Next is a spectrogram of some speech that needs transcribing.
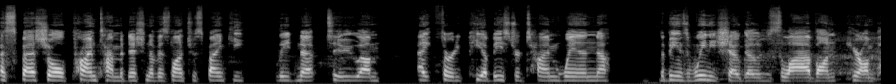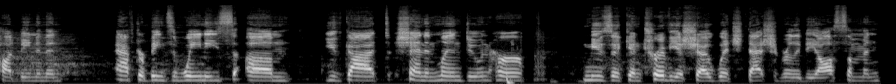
a special primetime edition of his Lunch with Spanky leading up to um, 8.30 p.m. Eastern Time when uh, the Beans and Weenies show goes live on here on Podbean. And then after Beans and Weenies, um, you've got Shannon Lynn doing her music and trivia show, which that should really be awesome. And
